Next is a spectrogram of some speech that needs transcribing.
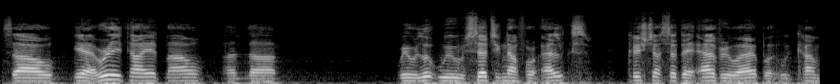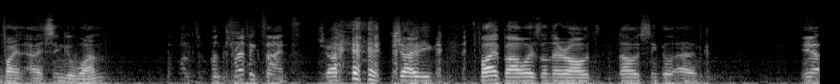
So yeah, really tired now, and uh, we were look, we were searching now for elks. Christian said they're everywhere, but we can't find a single one. On, on traffic signs. Driving five hours on the road, no single elk. Yeah.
